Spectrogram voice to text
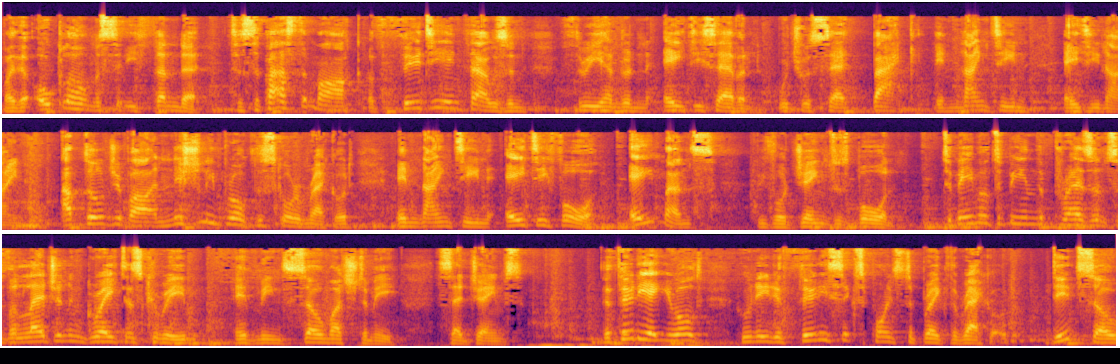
by the Oklahoma City Thunder to surpass the mark of 38,387, which was set back in 1989. Abdul Jabbar initially broke the scoring record in 1984, eight months before James was born. To be able to be in the presence of a legend and great as Kareem, it means so much to me, said James. The 38 year old, who needed 36 points to break the record, did so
